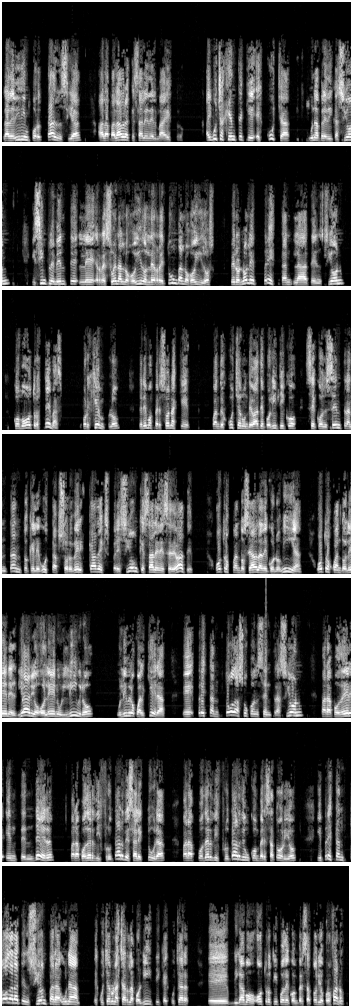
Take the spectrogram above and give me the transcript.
la debida importancia a la palabra que sale del maestro. Hay mucha gente que escucha una predicación y simplemente le resuenan los oídos, le retumban los oídos, pero no le prestan la atención como otros temas. Por ejemplo, tenemos personas que cuando escuchan un debate político se concentran tanto que le gusta absorber cada expresión que sale de ese debate. Otros cuando se habla de economía, otros cuando leen el diario o leen un libro, un libro cualquiera, eh, prestan toda su concentración para poder entender para poder disfrutar de esa lectura, para poder disfrutar de un conversatorio y prestan toda la atención para una, escuchar una charla política, escuchar, eh, digamos, otro tipo de conversatorio profano.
